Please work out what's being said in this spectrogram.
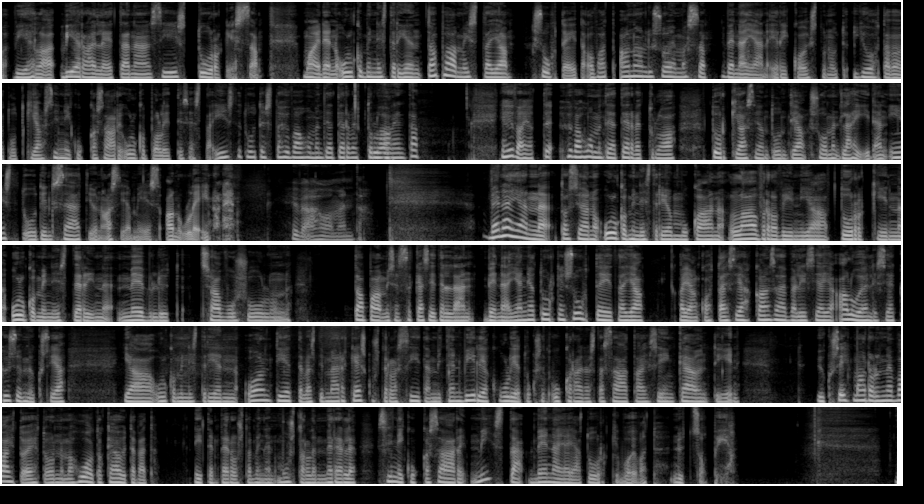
vierailee tänään siis Turkissa. Maiden ulkoministerien tapaamista ja suhteita ovat analysoimassa Venäjän erikoistunut johtava tutkija Sini Kukkasaari ulkopoliittisesta instituutista. Hyvää huomenta ja tervetuloa. Huomenta. Ja hyvää, ja te, hyvää huomenta ja tervetuloa Turkki-asiantuntija Suomen Lähi-idän instituutin säätiön asiamies Anu Leinonen. Hyvää huomenta. Venäjän tosiaan ulkoministeriön mukaan Lavrovin ja Turkin ulkoministerin Mevlyt Çavuşoğlu'n tapaamisessa käsitellään Venäjän ja Turkin suhteita ja ajankohtaisia kansainvälisiä ja alueellisia kysymyksiä. Ja ulkoministerien on tiettävästi määrä keskustella siitä, miten viljakuljetukset Ukrainasta saataisiin käyntiin. Yksi mahdollinen vaihtoehto on nämä huoltokäytävät, niiden perustaminen Mustalle merelle. Sinikukka Saari, mistä Venäjä ja Turkki voivat nyt sopia?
